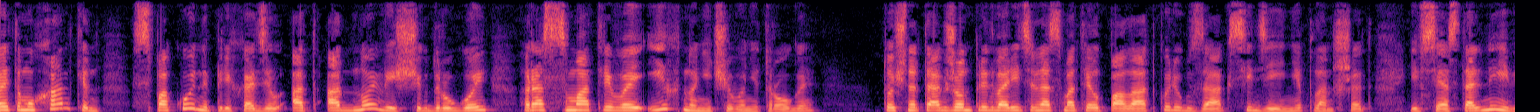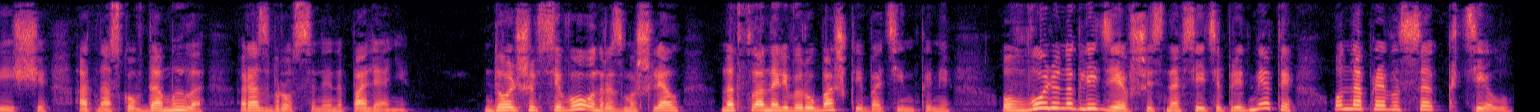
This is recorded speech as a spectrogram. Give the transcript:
поэтому Ханкин спокойно переходил от одной вещи к другой, рассматривая их, но ничего не трогая. Точно так же он предварительно осмотрел палатку, рюкзак, сиденье, планшет и все остальные вещи, от носков до мыла, разбросанные на поляне. Дольше всего он размышлял над фланелевой рубашкой и ботинками. В волю наглядевшись на все эти предметы, он направился к телу.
